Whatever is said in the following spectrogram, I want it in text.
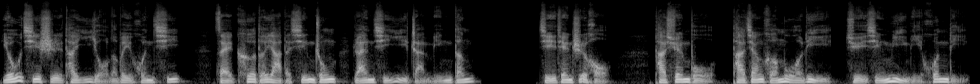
尤其是他已有了未婚妻，在科德亚的心中燃起一盏明灯。几天之后。他宣布，他将和茉莉举行秘密婚礼，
